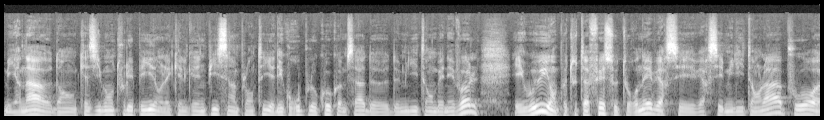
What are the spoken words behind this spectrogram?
mais il y en a euh, dans quasiment tous les pays dans lesquels Greenpeace est implanté. Il y a des groupes locaux comme ça de, militants bénévoles. Et oui, on peut tout à fait se tourner vers ces, vers ces militants-là pour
